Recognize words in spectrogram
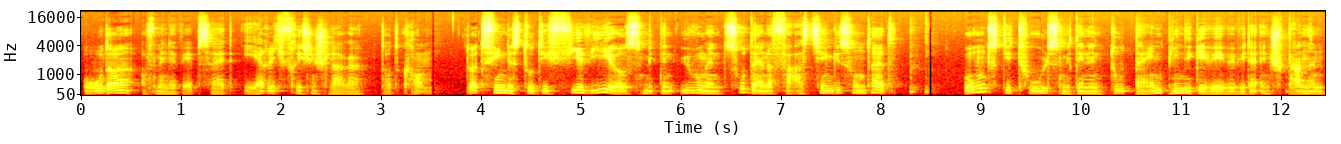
oder auf meine Website erichfrischenschlager.com. Dort findest du die vier Videos mit den Übungen zu deiner Fasziengesundheit und die Tools, mit denen du dein Bindegewebe wieder entspannen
